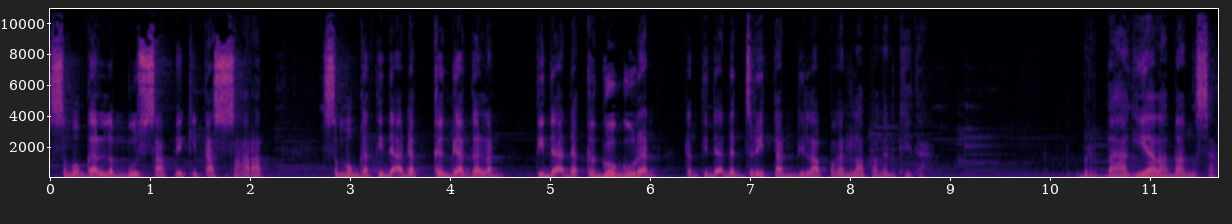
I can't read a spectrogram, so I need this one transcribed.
Semoga lembu sapi kita syarat. Semoga tidak ada kegagalan, tidak ada keguguran, dan tidak ada jeritan di lapangan-lapangan kita. Berbahagialah bangsa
